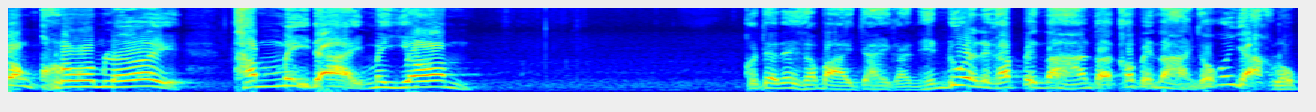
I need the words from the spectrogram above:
ต้องโครมเลยทำไม่ได้ไม่ยอม ก็จะได้สบายใจกัน เห็นด้วยเลยครับ เป็นทหารแต่เขาเป็นทหารเขาก็อยากรบ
